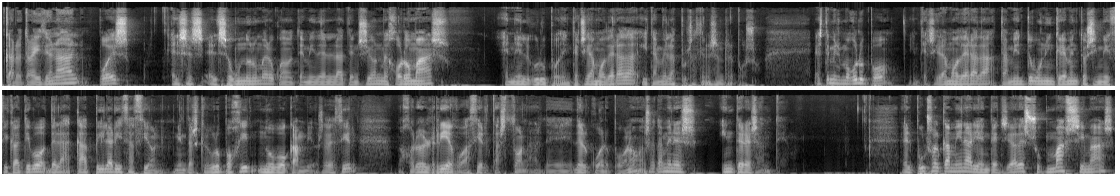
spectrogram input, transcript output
cardio tradicional, pues el, el segundo número cuando te miden la tensión mejoró más en el grupo de intensidad moderada y también las pulsaciones en reposo. Este mismo grupo, intensidad moderada, también tuvo un incremento significativo de la capilarización, mientras que el grupo HIT no hubo cambios, es decir, mejoró el riego a ciertas zonas del cuerpo, ¿no? Eso también es interesante. El pulso al caminar y a intensidades submáximas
